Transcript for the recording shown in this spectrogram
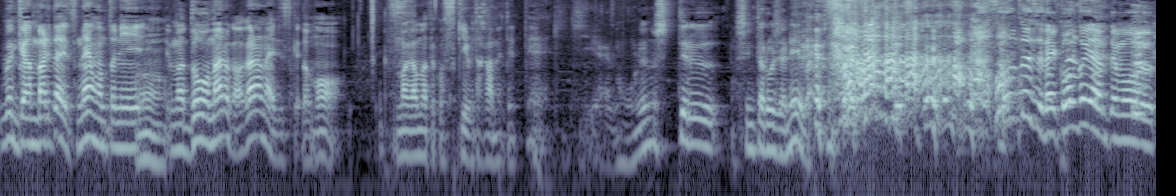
まあ、頑張りたいですね、本当に。うん。まあ、どうなるかわからないですけども、まあ、頑張ってこう、スキル高めてって。いやもう俺の知ってる慎太郎じゃねえわ。本当ですよね、この時なんてもう、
